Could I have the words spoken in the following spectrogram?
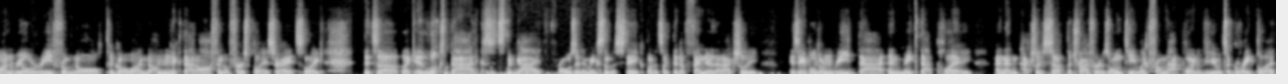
unreal read from Nowell to go and um, mm-hmm. pick that off in the first place, right? So like it's a uh, like it looks bad because it's the guy throws it and makes the mistake, but it's like the defender that actually is able mm-hmm. to read that and make that play and then actually set up the try for his own team. Like from that point of view, it's a great play.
